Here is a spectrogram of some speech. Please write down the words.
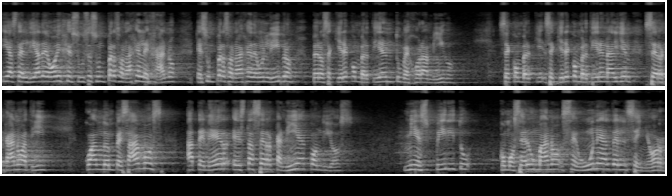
y hasta el día de hoy Jesús es un personaje lejano, es un personaje de un libro, pero se quiere convertir en tu mejor amigo. Se, se quiere convertir en alguien cercano a ti. Cuando empezamos a tener esta cercanía con Dios, mi espíritu como ser humano se une al del Señor.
